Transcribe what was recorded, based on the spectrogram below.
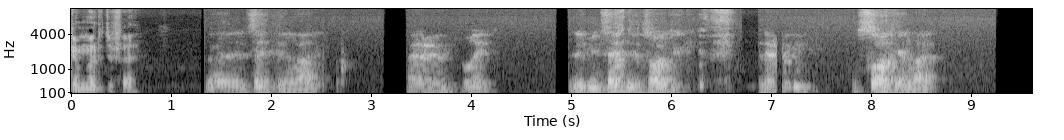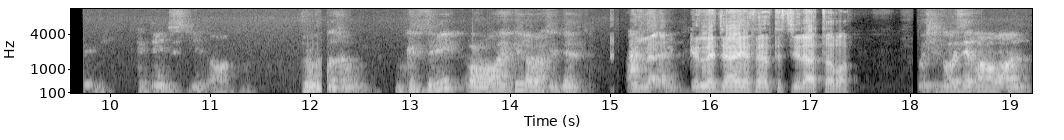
قم مرجفه. نسجل غالي. بغيت. بنسجل صوتك. الصوت يا الغالي كثير تسجيل آه. مكثرين؟ رمضان كله ما سجلت. قل له قل له جاية ثلاث تسجيلات ترى. وش فوزير رمضان؟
